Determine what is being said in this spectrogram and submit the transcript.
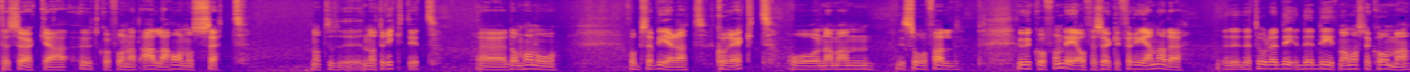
försöka utgå från att alla har nog sett något, eh, något riktigt. Eh, de har nog observerat korrekt och när man i så fall utgår från det och försöker förena det jag tror det är, dit man måste komma.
